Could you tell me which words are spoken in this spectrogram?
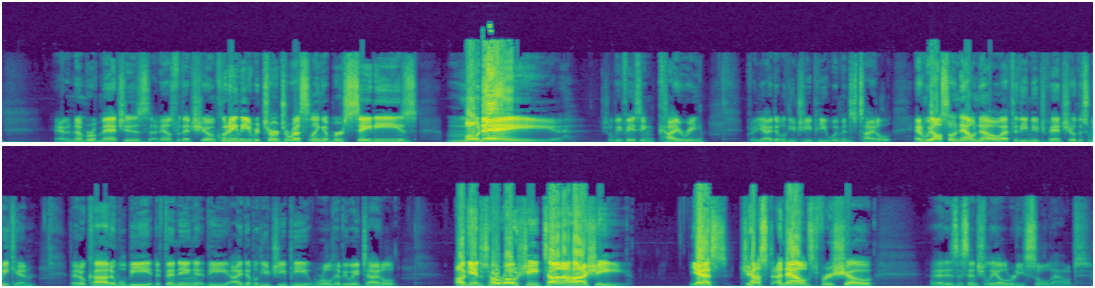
And a number of matches announced for that show, including the return to wrestling of Mercedes Moné. She'll be facing Kairi for the IWGP Women's title. And we also now know, after the New Japan show this weekend, that Okada will be defending the IWGP World Heavyweight title against Hiroshi Tanahashi. Yes, just announced for a show that is essentially already sold out.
